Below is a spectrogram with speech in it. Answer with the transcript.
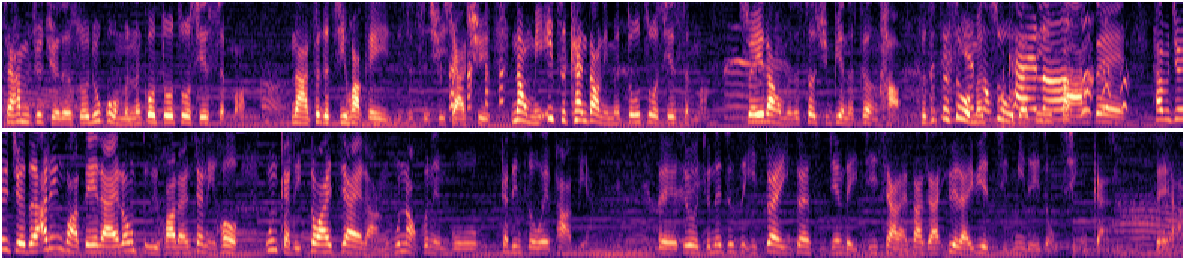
所以他们就觉得说，如果我们能够多做些什么，那这个计划可以一直持续下去。那我们一直看到你们多做些什么，所以让我们的社区变得更好。可是这是我们住的地方，对。他们就会觉得阿，恁外地来拢对华南这样以后，阮家里住在家的人，阮哪可能无跟恁周围拍拼？对，所以我觉得就是一段一段时间累积下来，大家越来越紧密的一种情感。对啊，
